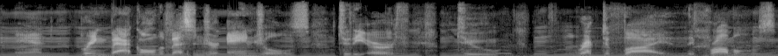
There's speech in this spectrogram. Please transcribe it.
and bring back all the messenger angels to the earth to rectify the problems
